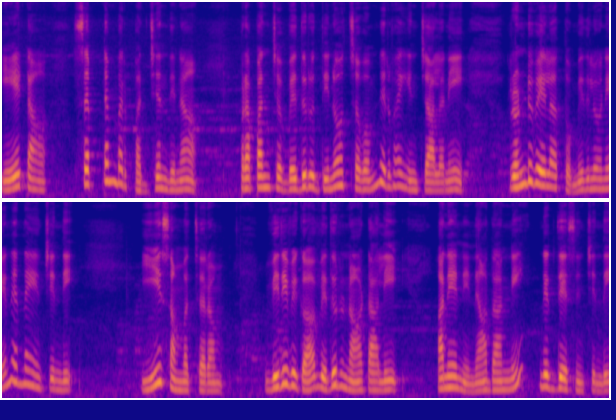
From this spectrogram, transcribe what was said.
ఏటా సెప్టెంబర్ పద్దెనిమిదిన ప్రపంచ వెదురు దినోత్సవం నిర్వహించాలని రెండు వేల తొమ్మిదిలోనే నిర్ణయించింది. ఈ సంవత్సరం విరివిగా వెదురు నాటాలి అనే నినాదాన్ని నిర్దేశించింది.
